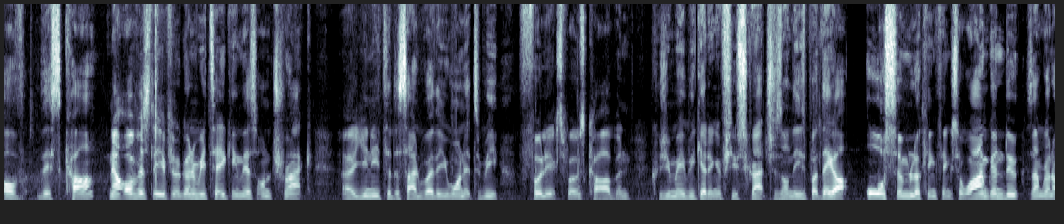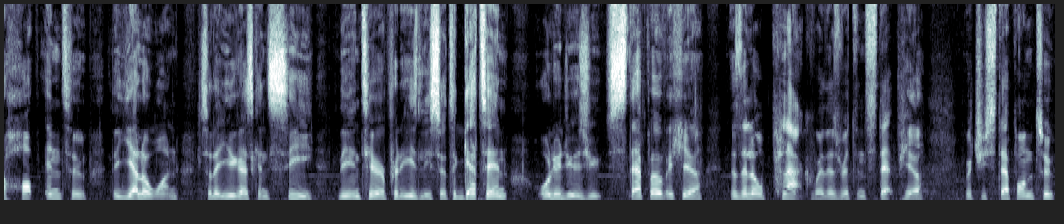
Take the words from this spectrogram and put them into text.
of this car. Now obviously if you're going to be taking this on track, uh, you need to decide whether you want it to be fully exposed carbon because you may be getting a few scratches on these, but they are awesome looking things. So what I'm going to do is I'm going to hop into the yellow one so that you guys can see the interior pretty easily. So to get in, all you do is you step over here. There's a little plaque where there's written step here, which you step onto.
